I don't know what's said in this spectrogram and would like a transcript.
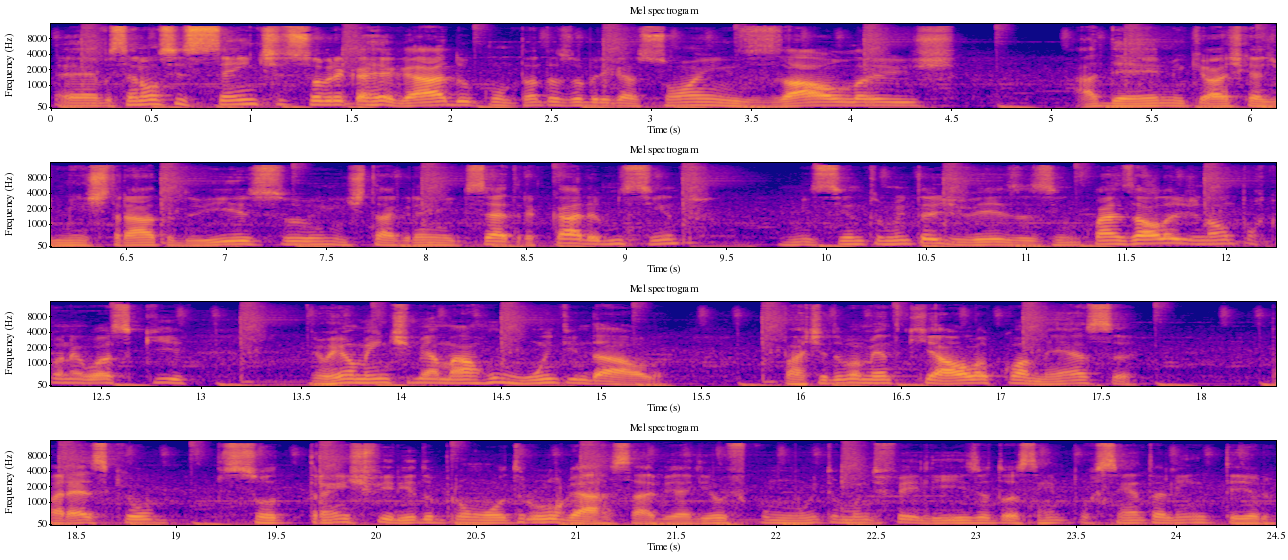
É, você não se sente sobrecarregado com tantas obrigações, aulas, ADM, que eu acho que é administrar tudo isso, Instagram, etc. Cara, eu me sinto, me sinto muitas vezes assim. Com as aulas não, porque é um negócio que eu realmente me amarro muito em dar aula. A partir do momento que a aula começa, parece que eu sou transferido para um outro lugar, sabe? Ali eu fico muito, muito feliz, eu tô 100% ali inteiro.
